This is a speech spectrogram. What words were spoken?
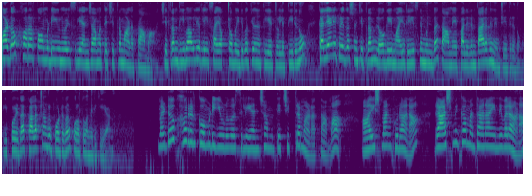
മഡോക് ഹൊറർ കോമഡി യൂണിവേഴ്സിലെ അഞ്ചാമത്തെ ചിത്രമാണ് താമ. ചിത്രം ദീപാവലി റിലീസായി ഒക്ടോബർ ഇരുപത്തിയൊന്ന് തിയേറ്ററിൽ എത്തിയിരുന്നു. കല്യാണി പ്രിയദർശൻ ചിത്രം ലോകയുമായി റിലീസിന് മുൻപ് താമയെ പലരും താരതമ്യം ചെയ്തിരുന്നു. ഇപ്പോഴത്തെ കളക്ഷൻ റിപ്പോർട്ടുകൾ പുറത്തു വന്നിരിക്കുകയാണ്. മഡോക് ഹൊറർ കോമഡി യൂണിവേഴ്സിലെ അഞ്ചാമത്തെ ചിത്രമാണ് താമ. ആയുഷ്മാൻ ഖുറാന രാഷ്മിക മന്ദാന എന്നിവരാണ്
